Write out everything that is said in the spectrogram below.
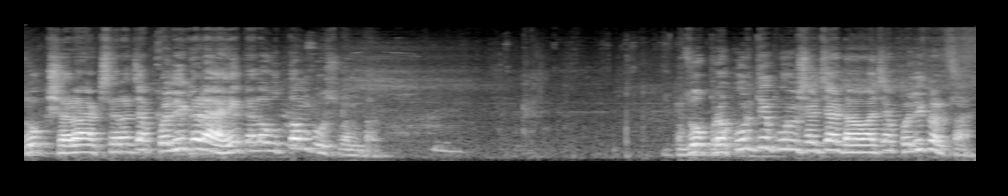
जो क्षरा अक्षराच्या पलीकडे आहे त्याला उत्तम पुरुष म्हणतात. जो प्रकृती पुरुषाच्या डावाच्या पलीकडचा आहे.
